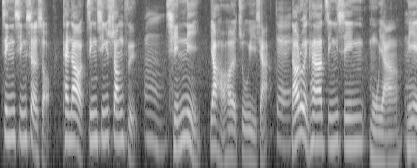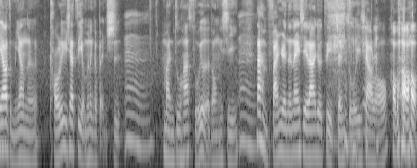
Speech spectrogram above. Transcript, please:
金星射手。看到金星双子，嗯，请你要好好的注意一下。对，然后如果你看到金星母羊，嗯、你也要怎么样呢？考虑一下自己有没有那个本事，嗯，满足他所有的东西，嗯，那很烦人的那些，大家就自己斟酌一下喽，好不好？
